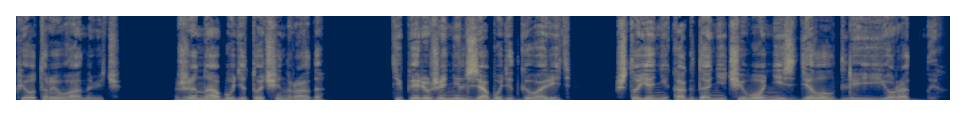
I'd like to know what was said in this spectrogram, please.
Петр Иванович. Жена будет очень рада. Теперь уже нельзя будет говорить, что я никогда ничего не сделал для ее родных.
